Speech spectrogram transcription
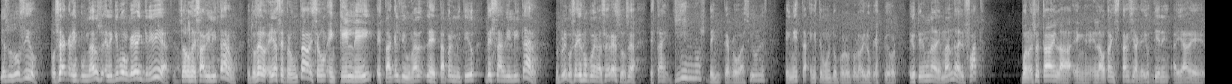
y a sus dos hijos. O sea que le impugnaron el equipo con que ella inscribía, se los deshabilitaron. Entonces ella se preguntaba en qué ley está que el tribunal les está permitido deshabilitar ¿Me explico? O sea, ellos no pueden hacer eso. O sea, están llenos de interrogaciones en, esta, en este momento por otro lado. Y lo que es peor, ellos tienen una demanda del FAT. Bueno, eso está en la, en, la otra instancia que ellos tienen allá de,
